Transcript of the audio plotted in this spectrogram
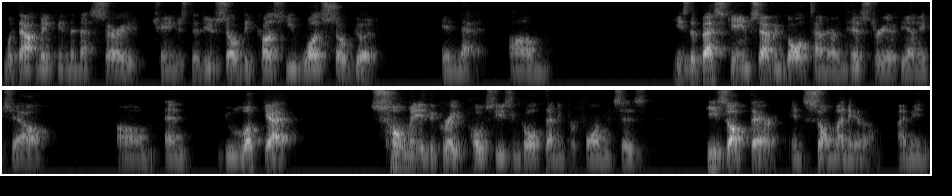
without making the necessary changes to do so because he was so good in that. Um, he's the best Game Seven goaltender in the history of the NHL. Um, and you look at so many of the great postseason goaltending performances, he's up there in so many of them. I mean,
